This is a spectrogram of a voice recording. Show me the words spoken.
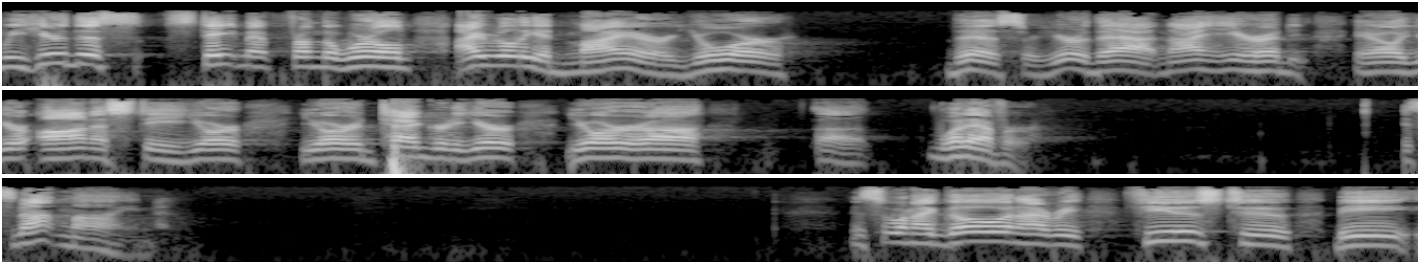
we hear this statement from the world, I really admire your this or you're that, and I hear it, you know, your honesty, your your integrity, your your uh, uh, whatever. It's not mine. And so when I go and I refuse to be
